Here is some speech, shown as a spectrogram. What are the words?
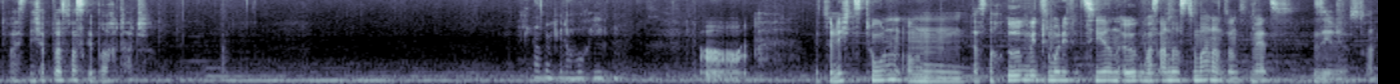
Du weißt nicht, ob das was gebracht hat. Ich lasse mich wieder hochhieven. Willst du nichts tun, um das noch irgendwie zu modifizieren, irgendwas anderes zu machen? Ansonsten wäre jetzt Sirius dran.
